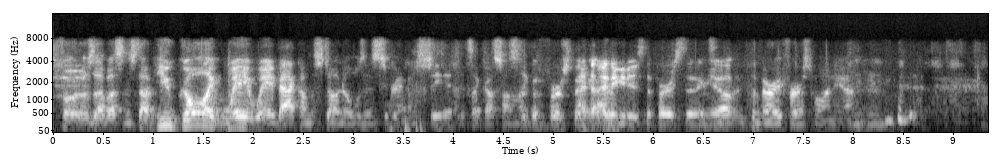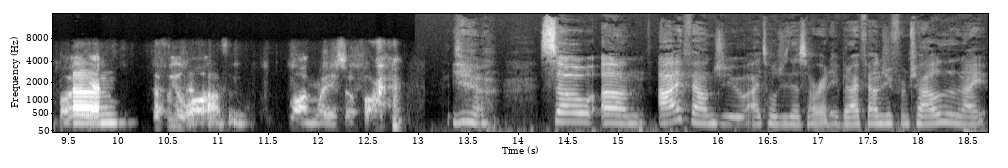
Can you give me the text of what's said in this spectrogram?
Photos of us and stuff. You go like way way back on the Stone Nobles Instagram, you'll see it. It's like us on It's like like the first thing. I, th- I think it is the first thing. it's, Yeah. it's the very first one, yeah. Mhm. But yeah, um, definitely a long awesome. long way so far. Yeah. So, um, I found you. I told you this already, but I found you from Child of the Night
